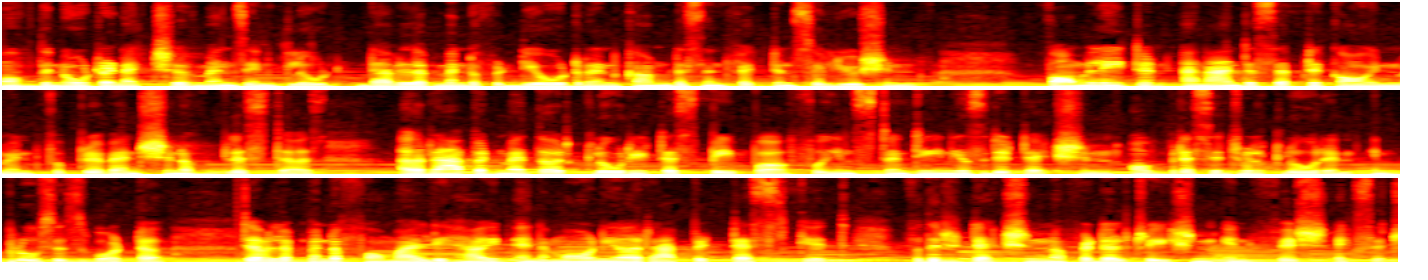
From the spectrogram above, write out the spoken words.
Some of the noted achievements include development of a deodorant cum disinfectant solution, formulated an antiseptic ointment for prevention of blisters, a rapid method chloritest paper for instantaneous detection of residual chlorine in processed water, development of formaldehyde and ammonia rapid test kit for the detection of adulteration in fish, etc.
